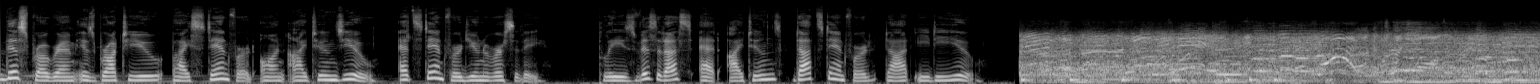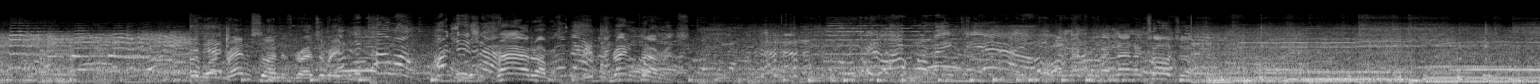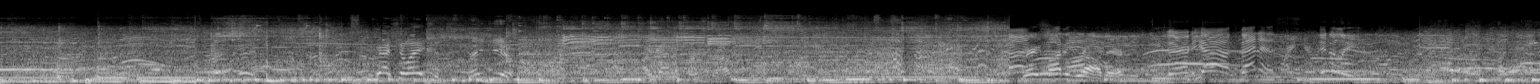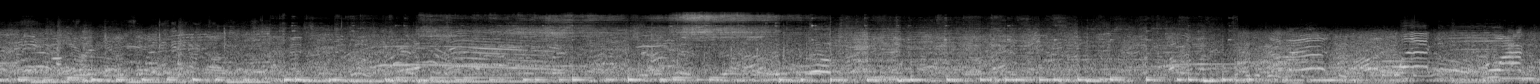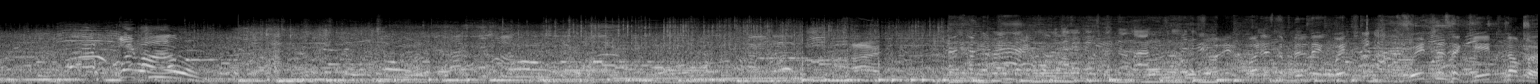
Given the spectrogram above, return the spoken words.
This program is brought to you by Stanford on iTunes U at Stanford University. Please visit us at itunes.stanford.edu. My grandson is graduating. Come on, Arnisha. Proud of him. With his grandparents. Hello from ATL. From Atlanta, Georgia. Congratulations. Thank you. Are you on the first round? Very Mardi Gras there. There, yeah, Venice, Italy. Building? Which which is the gate number?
